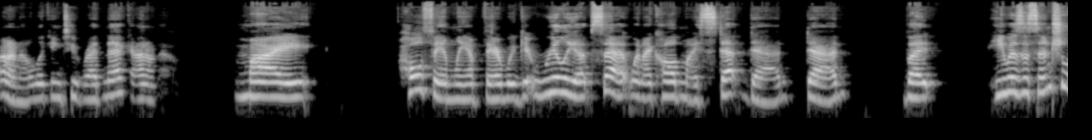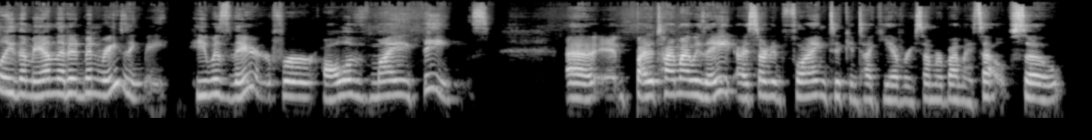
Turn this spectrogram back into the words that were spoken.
I don't know, looking too redneck. I don't know. My whole family up there would get really upset when I called my stepdad dad, but he was essentially the man that had been raising me he was there for all of my things. Uh, by the time I was eight, I started flying to Kentucky every summer by myself. So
